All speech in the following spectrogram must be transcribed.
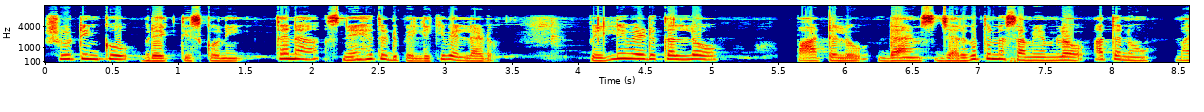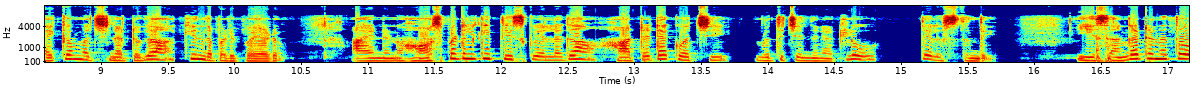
షూటింగ్కు బ్రేక్ తీసుకొని తన స్నేహితుడి పెళ్ళికి వెళ్ళాడు. పెళ్ళి వేడుకల్లో పాటలు డ్యాన్స్ జరుగుతున్న సమయంలో అతను మైకం వచ్చినట్టుగా కింద పడిపోయాడు. ఆయనను హాస్పిటల్కి తీసుకువెళ్ళగా హార్ట్అటాక్ వచ్చి మృతి చెందినట్లు తెలుస్తుంది. ఈ సంఘటనతో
